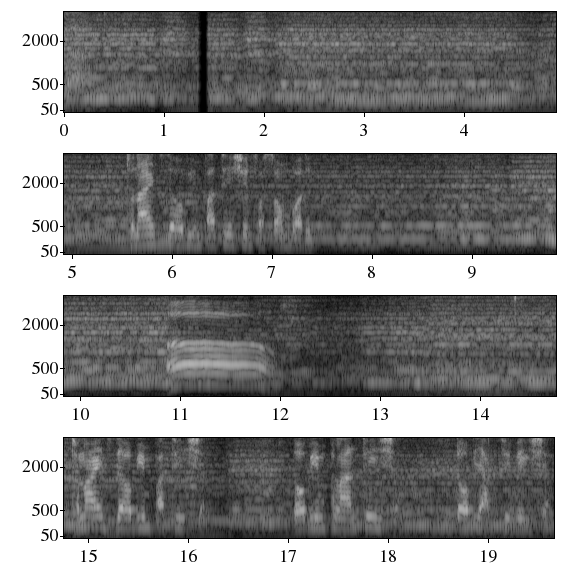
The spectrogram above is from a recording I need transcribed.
God. Tonight there will be impartation for somebody. Oh. Tonight there will be impartation. There will be implantation. There will be activation.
